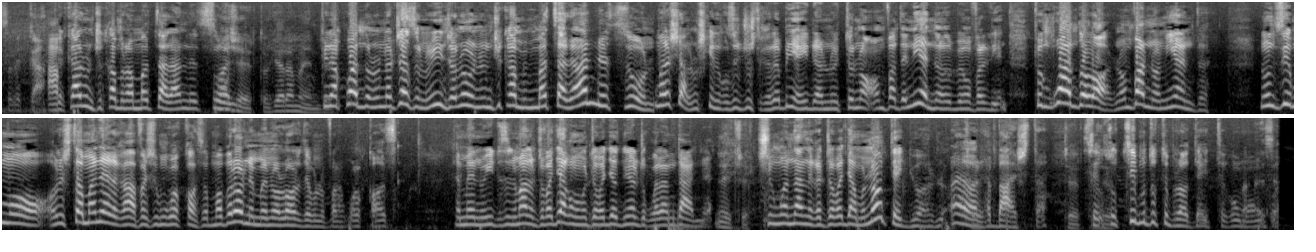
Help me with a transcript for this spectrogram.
sono qua. Perché non ci cambiamo a ammazzare a nessuno. Ma certo chiaramente. Fino a quando non accedono ninja noi non ci cambiamo a ammazzare a nessuno. Ma lasciare non schino così giusto che la mia hanno detto no non fate niente non dobbiamo fare niente. Fin quando loro non fanno niente non siamo in questa maniera che facciamo qualcosa, ma però nemmeno loro devono fare qualcosa. Nemmeno io, se ne giovadiamo come giovadiamo di altri 40 anni, eh, certo. 50 anni che giovadiamo notte e giorno, e ora basta. Certo, certo. Siamo tutti protetti comunque.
